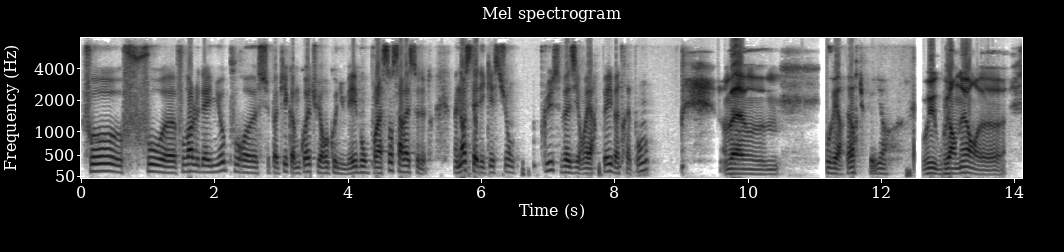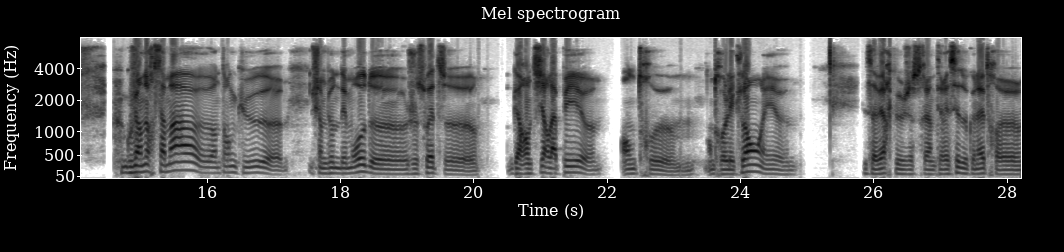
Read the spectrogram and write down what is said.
faut, faut, euh, faut voir le daimyo pour euh, ce papier comme quoi tu es reconnu. Mais bon, pour l'instant ça reste neutre. Maintenant, si tu as des questions plus, vas-y en RP, il va te répondre. Bah, euh, Gouverneur, tu peux dire. oui, gouverneur, gouverneur Sama, euh, en tant que euh, championne d'émeraude, euh, je souhaite euh, garantir la paix euh, entre euh, entre les clans et euh, il s'avère que je serais intéressé de connaître euh,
